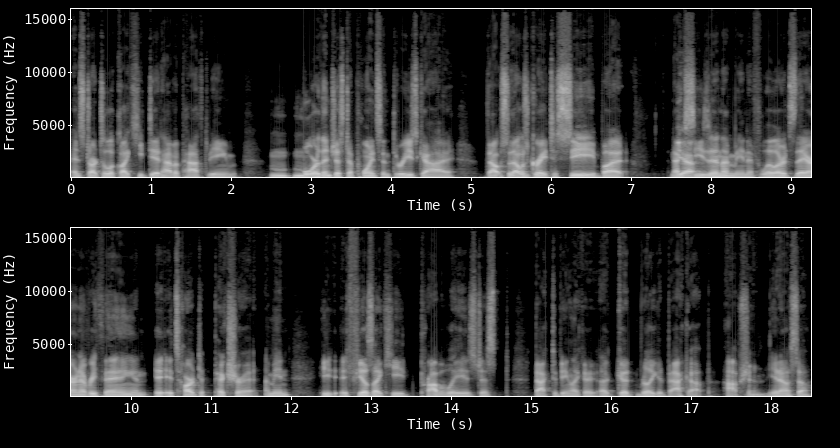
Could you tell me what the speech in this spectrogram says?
and start to look like he did have a path to being m- more than just a points and threes guy. That so that was great to see, but next yeah. season. I mean, if Lillard's there and everything, and it, it's hard to picture it. I mean, he it feels like he probably is just back to being like a, a good, really good backup option. You know, so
